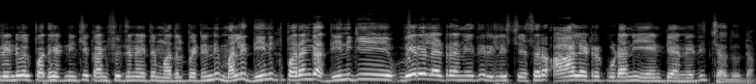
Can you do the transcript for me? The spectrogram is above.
రెండు వేల పదిహేడు నుంచి కన్ఫ్యూజన్ అయితే మొదలుపెట్టింది. మళ్ళీ దీనికి పరంగా దీనికి వేరే లెటర్ అనేది రిలీజ్ చేశారు. ఆ లెటర్ కూడా ఏంటి అనేది చదువుదాం.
